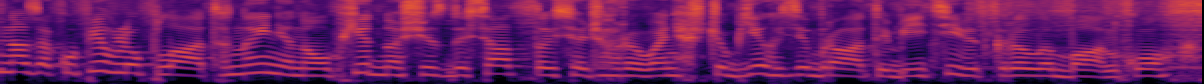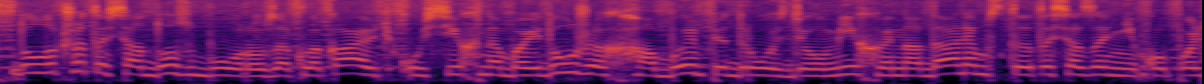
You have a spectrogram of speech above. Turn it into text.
На закупівлю плат нині необхідно 60 тисяч гривень. Щоб їх зібрати, бійці відкрили банку. Долучитися до збору закликають усіх небайдужих, аби підрозділ міг і надалі мститися за Нікополь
